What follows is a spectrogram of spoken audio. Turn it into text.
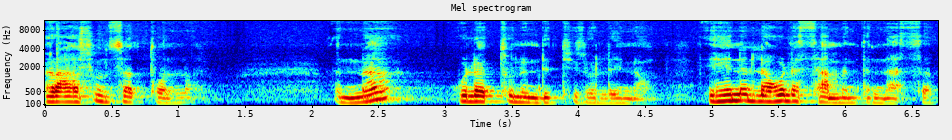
ራሱን ሰጥቶን ነው እና ሁለቱን እንድትይዙልኝ ነው። ይህንን ለሁለት ሳምንት እናስብ።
